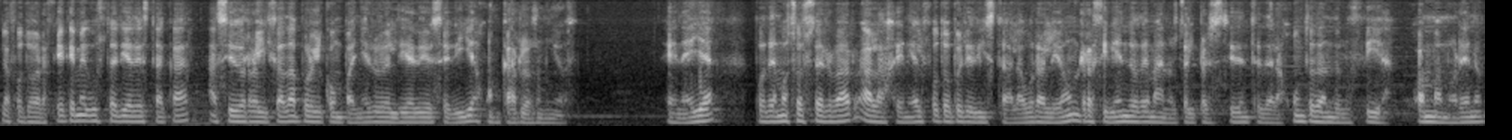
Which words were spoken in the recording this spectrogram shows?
La fotografía que me gustaría destacar ha sido realizada por el compañero del diario de Sevilla, Juan Carlos Muñoz. En ella podemos observar a la genial fotoperiodista Laura León recibiendo de manos del presidente de la Junta de Andalucía, Juanma Moreno,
